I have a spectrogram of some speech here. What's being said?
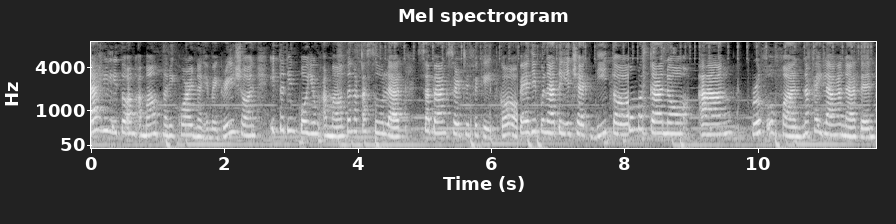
Dahil ito ang amount na required ng immigration, ito din po yung amount na nakasulat sa bank certificate ko. Pwede po natin i-check dito kung magkano ang proof of fund na kailangan natin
